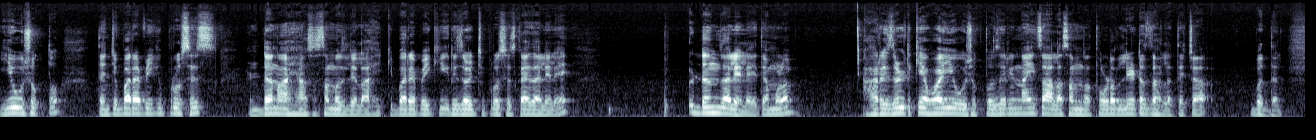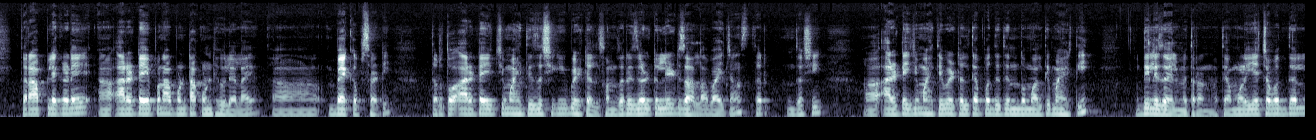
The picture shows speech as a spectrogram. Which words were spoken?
येऊ शकतो. त्यांची बऱ्यापैकी प्रोसेस डन आहे असं समजलेलं आहे की बऱ्यापैकी रिझल्टची प्रोसेस काय झालेली आहे? डन झालेलं आहे. त्यामुळं हा रिझल्ट केव्हाही येऊ शकतो जरी नाहीच आला समजा थोडं लेटच झालं त्याच्याबद्दल. तर आपल्याकडे आर टी आय पण आपण टाकून ठेवलेला आहे बॅकअपसाठी. तर तो आर टी आयची माहिती जशी की भेटेल समजा रिझल्ट लेट झाला बाय चान्स तर जशी आर टी आयची माहिती भेटेल त्या पद्धतीने तुम्हाला ती माहिती दिली जाईल मित्रांनो. त्यामुळे याच्याबद्दल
